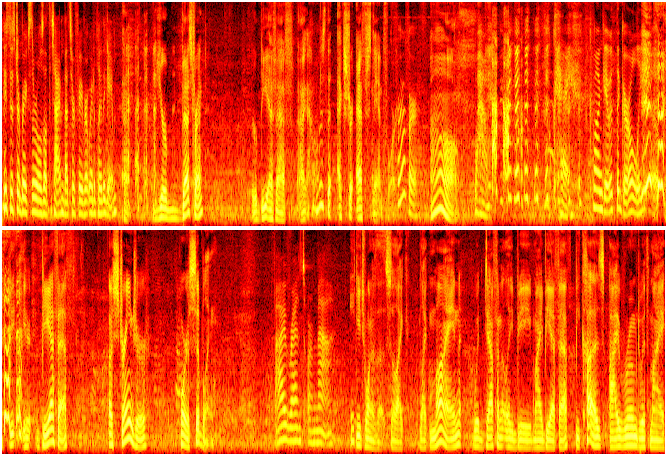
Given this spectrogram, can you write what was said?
His sister breaks the rules all the time. That's her favorite way to play the game. Uh, your best friend, or BFF. I, what does the extra F stand for? Forever. Oh, Wow. okay. Come on, get with the girl, Leo. B- your BFF, a stranger, or a sibling. Buy, rent, or ma. Each. each one of those. So like like mine would definitely be my BFF because I roomed with my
